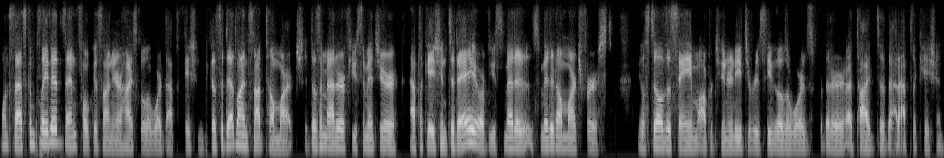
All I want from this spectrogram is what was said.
once that's completed, then focus on your high school awards application because the deadline's not till March. It doesn't matter if you submit your application today or if you submit it, submit it on March 1st you'll still have the same opportunity to receive those awards that are tied to that application.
